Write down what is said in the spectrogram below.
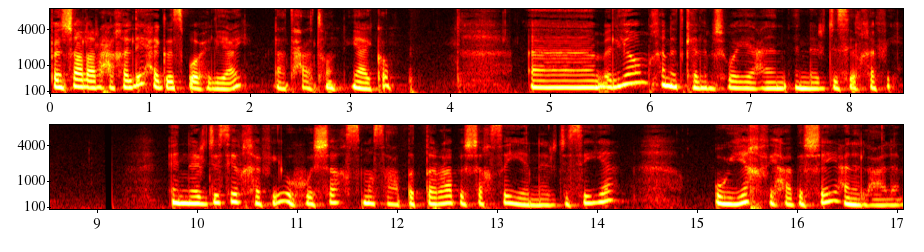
فإن شاء الله راح أخليه حق الأسبوع الجاي. لا تحاتون جايكم اليوم خلينا نتكلم شوية عن النرجسي الخفي. النرجسي الخفي وهو شخص مصاب باضطراب الشخصية النرجسية ويخفي هذا الشيء عن العالم.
